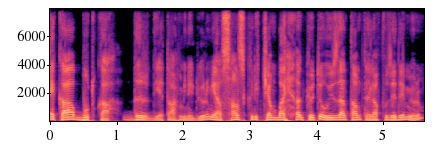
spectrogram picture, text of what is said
Eka Butka'dır diye tahmin ediyorum. Ya Sanskritçem baya kötü o yüzden tam telaffuz edemiyorum.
